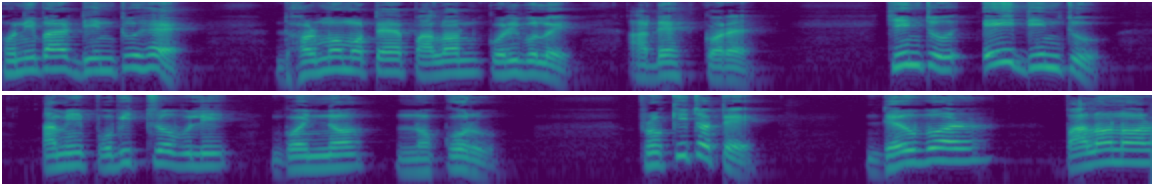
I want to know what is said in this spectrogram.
শনিবাৰ দিনটোহে ধৰ্মমতে পালন কৰিবলৈ আদেশ কৰে। কিন্তু এই দিনটো আমি পবিত্ৰ বুলি গণ্য নকৰোঁ। প্ৰকৃততে দেওবাৰ পালনৰ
